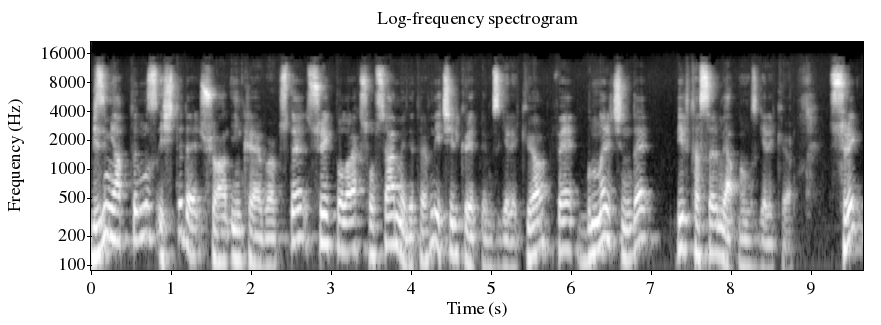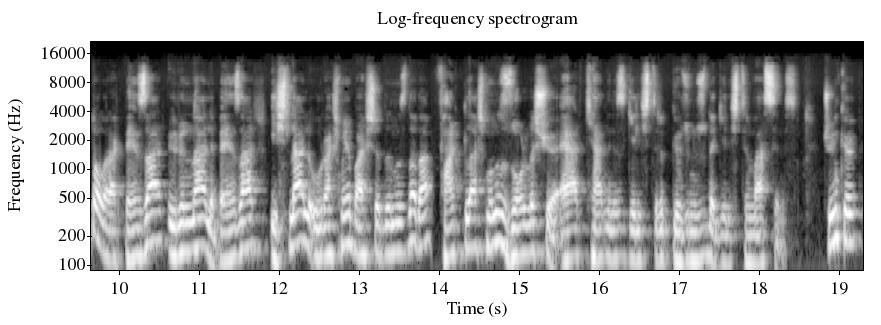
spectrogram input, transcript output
Bizim yaptığımız işte de şu an Increworks'te sürekli olarak sosyal medya tarafında içerik üretmemiz gerekiyor ve bunlar için de bir tasarım yapmamız gerekiyor. Sürekli olarak benzer ürünlerle, benzer işlerle uğraşmaya başladığınızda da farklılaşmanız zorlaşıyor. Eğer kendinizi geliştirip gözünüzü de geliştirmezseniz. Çünkü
